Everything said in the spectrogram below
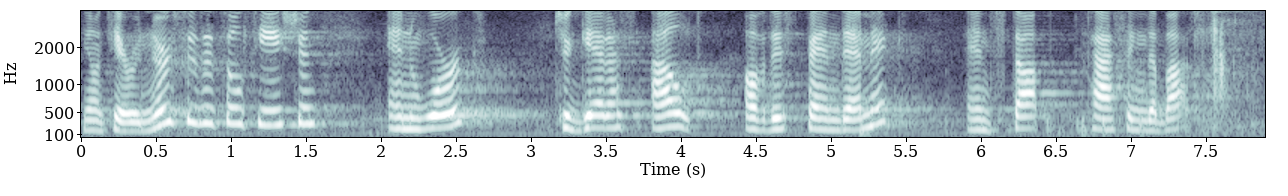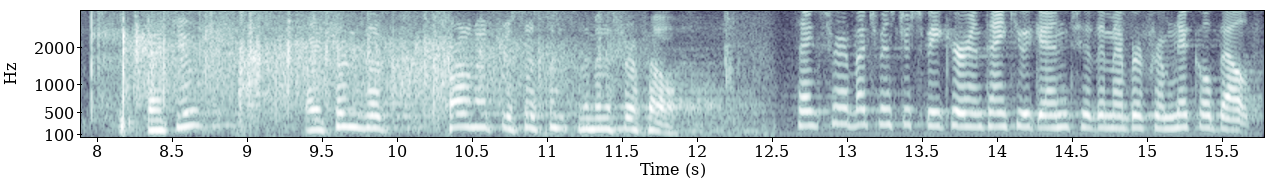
the Ontario Nurses Association, and work to get us out of this pandemic and stop passing the buck? Thank you. I turn to the parliamentary assistant to the Minister of Health. Thanks very much, Mr. Speaker, and thank you again to the member from Nickel Belt.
